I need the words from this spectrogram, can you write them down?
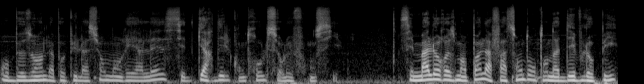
aux besoins de la population montréalaise, c'est de garder le contrôle sur le foncier. C'est malheureusement pas la façon dont on a développé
